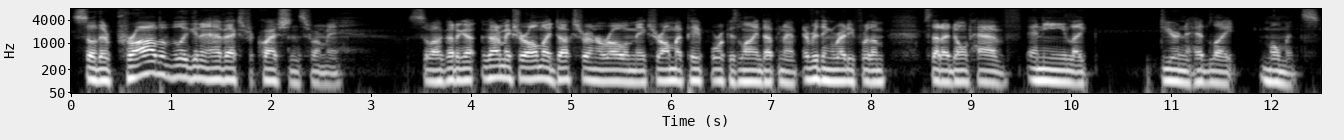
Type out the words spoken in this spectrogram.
So they're probably gonna have extra questions for me. So I gotta I gotta make sure all my ducks are in a row and make sure all my paperwork is lined up and I have everything ready for them, so that I don't have any like deer in the headlight moments.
